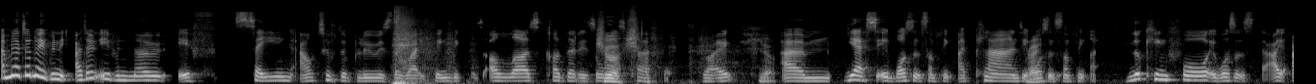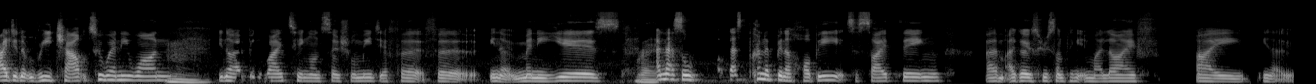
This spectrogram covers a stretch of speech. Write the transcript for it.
I mean, I don't even I don't even know if saying out of the blue is the right thing because Allah's qadr is always sure, perfect, sure. right? Yeah. Um, yes, it wasn't something I planned. It right. wasn't something I looking for. It wasn't. I, I didn't reach out to anyone. Mm. You know, I've been writing on social media for for you know many years, right. and that's all. That's kind of been a hobby. It's a side thing. Um, I go through something in my life. I, you know,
